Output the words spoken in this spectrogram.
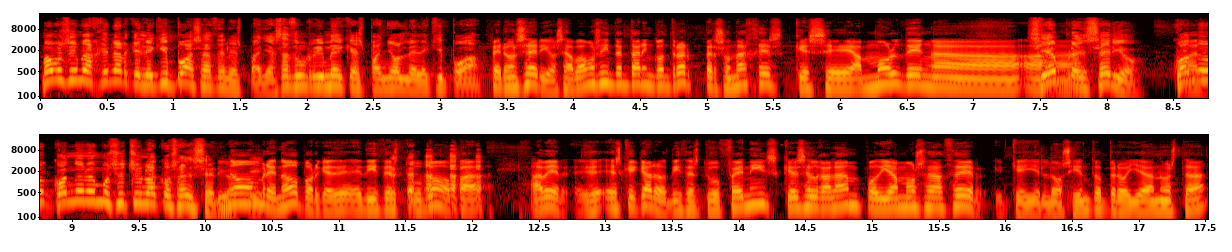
Vamos a imaginar que el equipo A se hace en España. Se hace un remake español del equipo A. Pero en serio, o sea, vamos a intentar encontrar personajes que se amolden a... a- Siempre, en serio. ¿Cuándo, Vale. ¿cuándo no hemos hecho una cosa en serio? No, aquí? hombre, no, porque dices tú, no, pa- a ver, eh, es que claro, dices tú, Fénix, que es el galán, podíamos hacer, que lo siento, pero ya no está,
